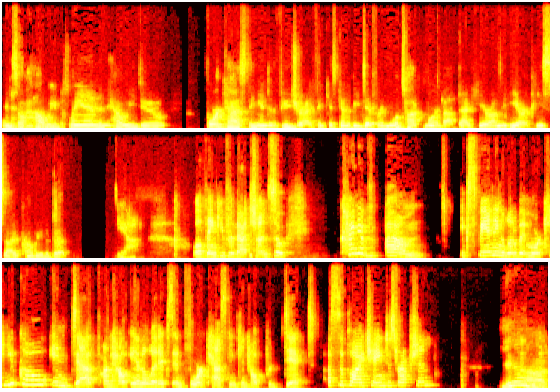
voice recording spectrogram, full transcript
And so how we plan and how we do forecasting into the future, I think is going to be different. We'll talk more about that here on the ERP side probably in a bit. Yeah. Well, thank you for that, Sean. So kind of um, expanding a little bit more, can you go in depth on how analytics and forecasting can help predict a supply chain disruption? Yeah,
